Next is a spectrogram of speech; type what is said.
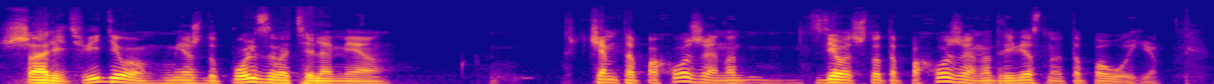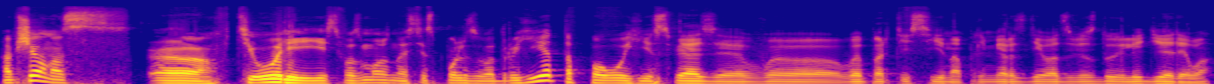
шарить видео между пользователями чем-то похожее, на, сделать что-то похожее на древесную топологию. Вообще у нас э, в теории есть возможность использовать другие топологии связи в WebRTC, например, сделать звезду или дерево.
